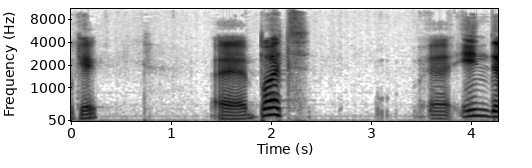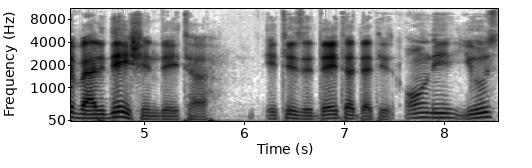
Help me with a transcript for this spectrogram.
okay? Uh, but uh, in the validation data it is a data that is only used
